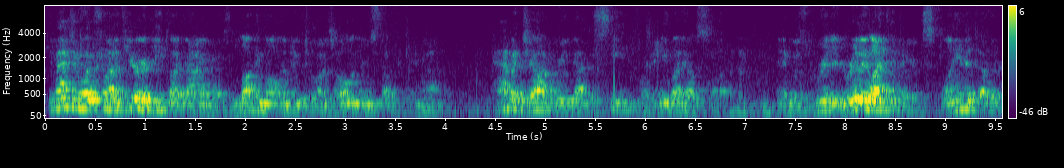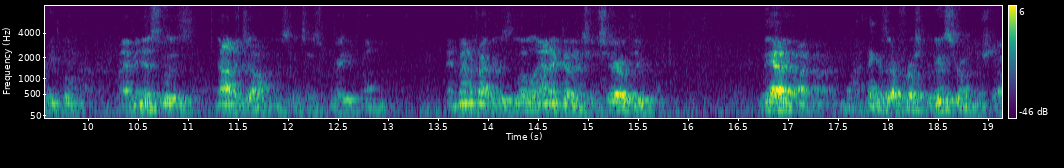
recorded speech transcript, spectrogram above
Can you imagine what fun, if you're a geek like I was, loving all the new toys, all the new stuff that came out, have a job where you got to see it before anybody else saw it. And it was really, really like it, they would explain it to other people. I mean, this was not a job, this was just great fun. And matter of fact, there was a little anecdote I should share with you. We had, a- a- I think it was our first producer on the show,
